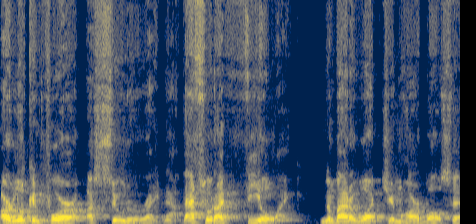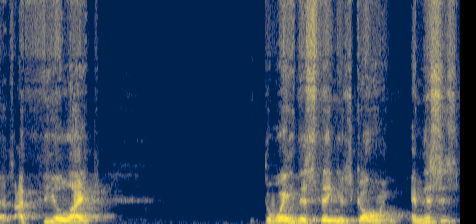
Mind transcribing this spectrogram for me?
are looking for a suitor right now. That's what I feel like, no matter what Jim Harbaugh says. I feel like the way this thing is going, and this is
